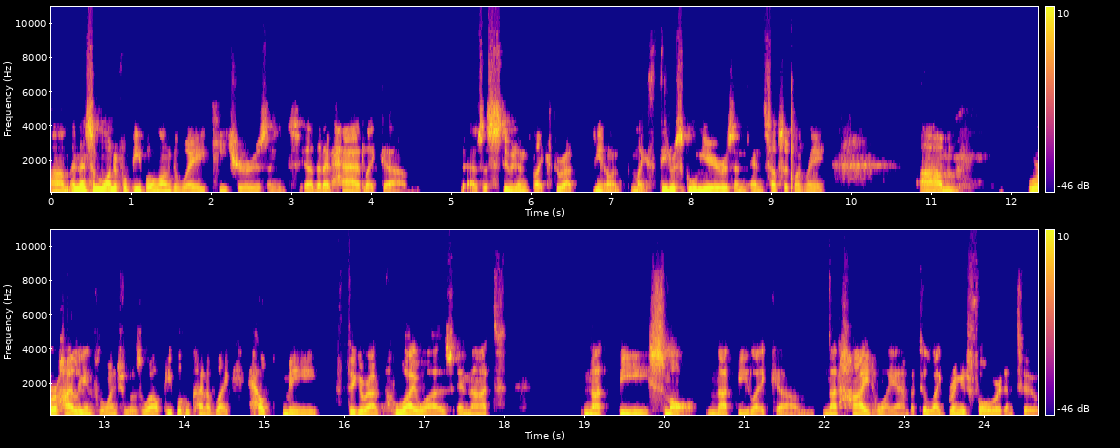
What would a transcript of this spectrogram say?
Um, and then some wonderful people along the way, teachers and uh, that I've had like um, as a student, like throughout you know my theater school years and and subsequently, um, were highly influential as well. People who kind of like helped me figure out who I was and not not be small, not be like um, not hide who I am, but to like bring it forward and to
